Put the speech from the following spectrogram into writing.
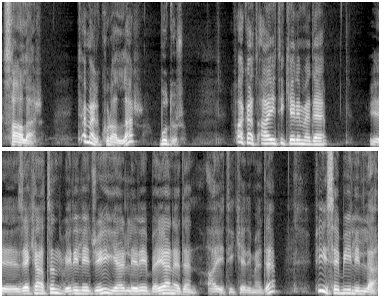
sağlar. Temel kurallar budur. Fakat ayeti kerimede e, zekatın verileceği yerleri beyan eden ayeti kerimede fi sebilillah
